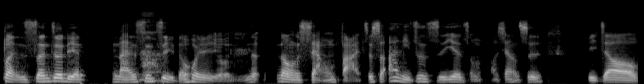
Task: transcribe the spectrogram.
本身就连男生自己都会有那那种想法，就是啊，你这个职业怎么好像是。比较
